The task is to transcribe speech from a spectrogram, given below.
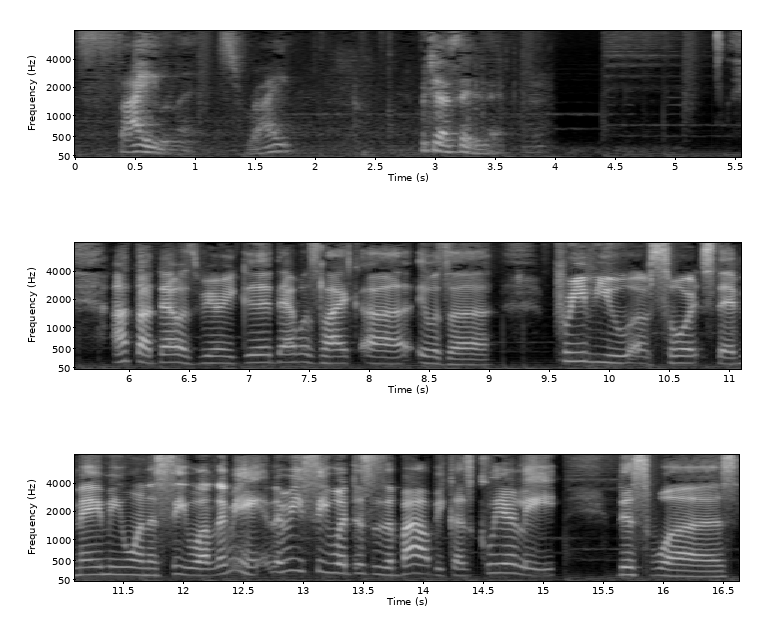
Silence, right? What you gotta say to that? I thought that was very good. That was like uh it was a preview of sorts that made me want to see well let me let me see what this is about because clearly this was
